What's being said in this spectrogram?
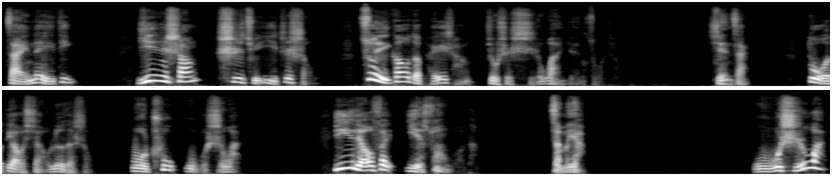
在内地。”因伤失去一只手，最高的赔偿就是十万元左右。现在剁掉小乐的手，我出五十万，医疗费也算我的，怎么样？五十万。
